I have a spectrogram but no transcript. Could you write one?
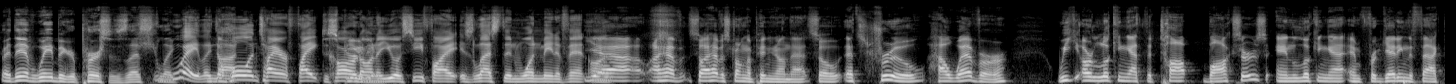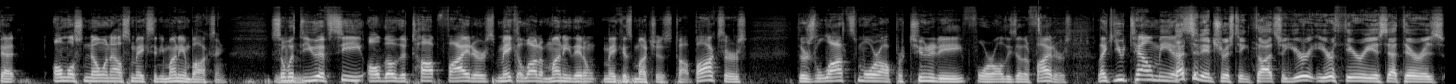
Right? They have way bigger purses. That's like Way, like the whole entire fight card on a. UFC fight is less than one main event. on- Yeah, I have. So I have a strong opinion on that. So that's true. However, we are looking at the top boxers and looking at and forgetting the fact that almost no one else makes any money in boxing. So with mm-hmm. the UFC, although the top fighters make a lot of money, they don't make as much as top boxers. There's lots more opportunity for all these other fighters. Like you tell me, That's an interesting thought. So your your theory is that there is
